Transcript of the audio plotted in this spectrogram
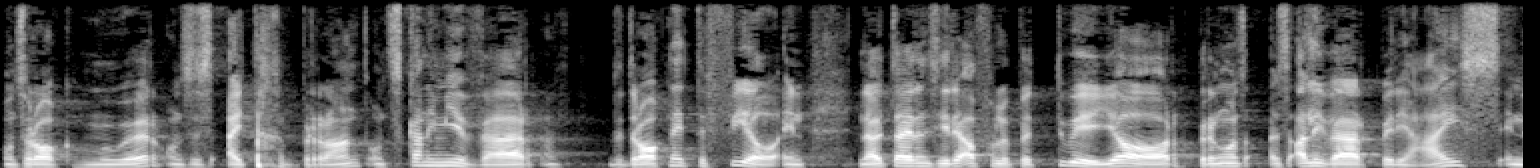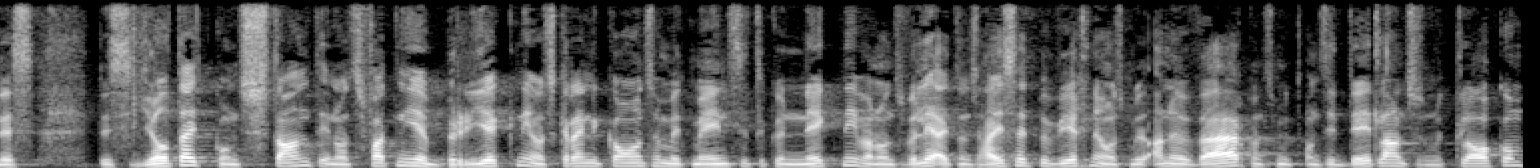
Ons raak moer, ons is uitgebrand, ons kan nie meer werk dit raak net te veel. En nou tydens hierdie afgelope 2 jaar bring ons is al die werk by die huis en dis dis heeltyd konstant en ons vat nie 'n breek nie. Ons kry nie kans om met mense te connect nie want ons wil nie uit ons huis uit beweeg nie. Ons moet aanhou werk ons moet ons die deadlines ons moet klaarkom.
